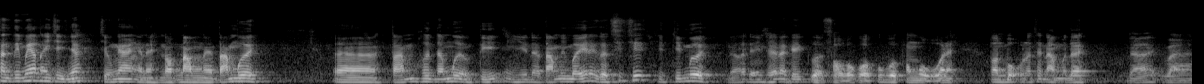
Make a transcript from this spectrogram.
cm à, anh chị nhé. Chiều ngang này này nọt nòng này 80 à, 8 hơn 80 một tí như là 80 mấy này gần xít xít 90 đó thì anh thấy là cái cửa sổ của khu vực phòng ngủ này toàn bộ nó sẽ nằm ở đây đấy, và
